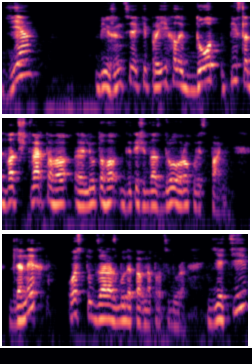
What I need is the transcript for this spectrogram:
Є біженці, які приїхали до, після 24 лютого 2022 року в Іспанію. Для них ось тут зараз буде певна процедура. Є ті,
